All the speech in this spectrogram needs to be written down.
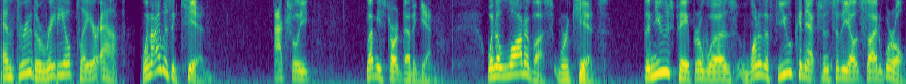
and through the Radio Player app. When I was a kid, actually, let me start that again. When a lot of us were kids, the newspaper was one of the few connections to the outside world.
